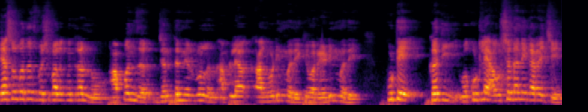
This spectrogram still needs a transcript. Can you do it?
त्यासोबतच पशुपालक मित्रांनो आपण जर जंत निर्मूलन आपल्या कालवडींमध्ये किंवा रेडींमध्ये कुठे कधी व कुठल्या औषधाने करायचे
